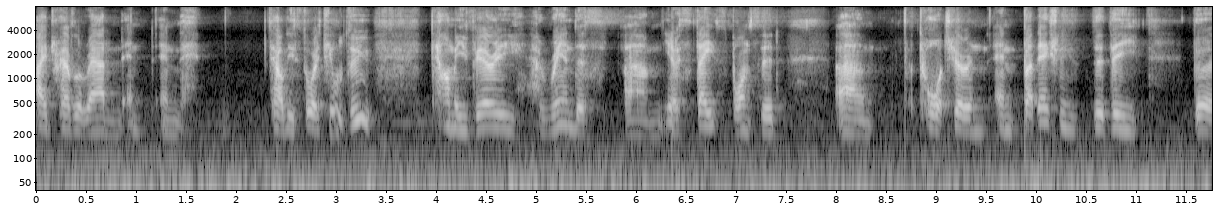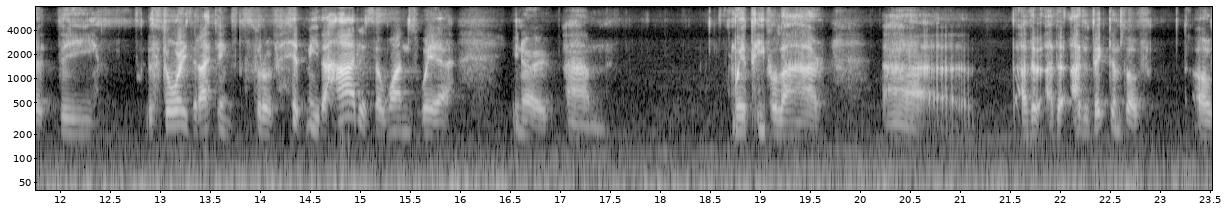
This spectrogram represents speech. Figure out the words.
I travel around and, and, and tell these stories, people do tell me very horrendous, um, you know, state-sponsored um, torture, and, and but actually the the the the the stories that I think sort of hit me the hardest are ones where, you know, um, where people are uh, are, the, are, the, are the victims of of,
